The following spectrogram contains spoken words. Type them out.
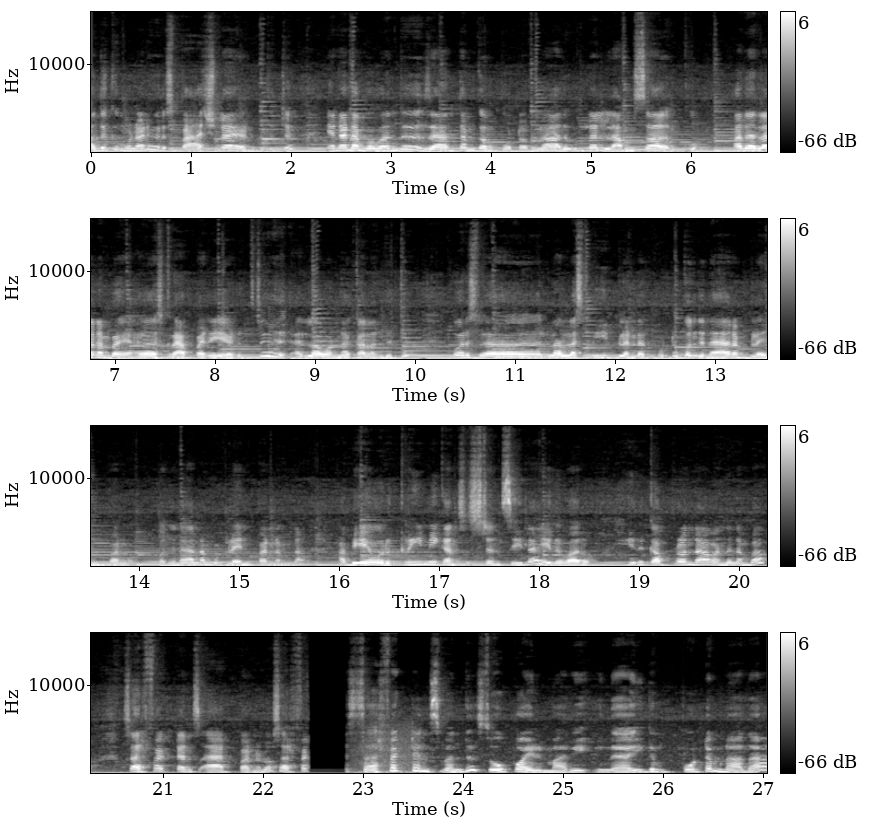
அதுக்கு முன்னாடி ஒரு ஸ்பேஷலாக எடுத்துட்டு ஏன்னா நம்ம வந்து ஜாந்தம் கம் போட்டோம்ல அது உள்ள லம்ஸாக இருக்கும். அதெல்லாம் நம்ம ஸ்க்ராப் பண்ணி எடுத்துட்டு எல்லாம் ஒன்றா கலந்துட்டு ஒரு நல்ல ஸ்பீட் பிளெண்டர் போட்டு கொஞ்சம் நேரம் பிளெண்ட் பண்ணும். கொஞ்சம் நேரம் நம்ம பிளெண்ட் பண்ணோம்னா அப்படியே ஒரு க்ரீமி கன்சிஸ்டன்சியில் இது வரும். இதுக்கப்புறம் தான் வந்து நம்ம சர்ஃபெக்டன்ஸ் ஆட் பண்ணணும். சர்ஃபெக்ட் சர்ஃபெக்டன்ஸ் வந்து சோப் ஆயில் மாதிரி. இந்த இது போட்டோம்னா தான்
